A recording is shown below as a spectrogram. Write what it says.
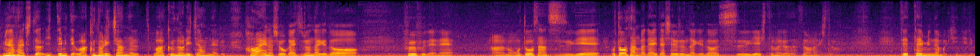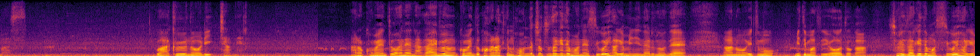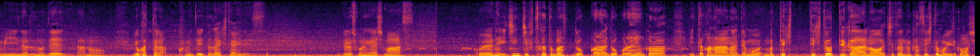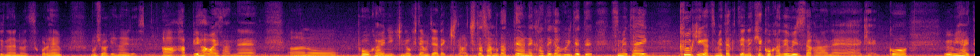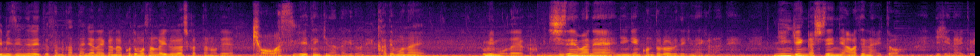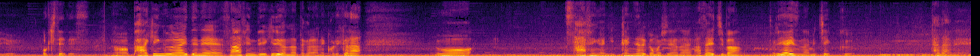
皆さんちょっと行ってみて枠のりチャンネル枠のりチャンネル。ハワイの紹介するんだけど夫婦でねあのお父さんすげえお父さんが大体してるんだけどすげえ人の良さそうな人。絶対みんなも気に入ります。枠のりチャンネル。あのコメントはね長い分コメント書かなくてもほんのちょっとだけでもねすごい励みになるのであのいつも見てますよとかそれだけでもすごい励みになるのであのよかったらコメントいただきたいです。よろしくお願いします。これね1日2日飛ばすどっからどこら辺から行ったかななんてもう、まあ、適適当っていうかあのちょっと抜かす人もいるかもしれないのでそこら辺申し訳ないです。あハッピーハワイさんね。あの東海に昨日来たみたいで昨日ちょっと寒かったよね。風が吹いてて冷たい空気が冷たくてね結構風吹いてたからね結構海入って水に濡れて寒かったんじゃないかな。子供さんがいるらしかったので今日はすげえ天気なんだけどね風もない。海も穏やか。自然はね人間コントロールできないから人間が自然に合わせないといけないという掟です。パーキングが空いてねサーフィンできるようになったからねこれからもうサーフィンが日課になるかもしれない。朝一番とりあえず波チェック。ただね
